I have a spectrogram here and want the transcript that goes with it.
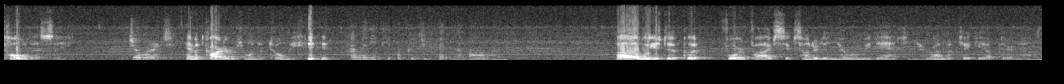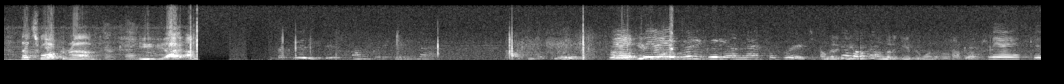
told this, see. George, Emmett Carter was one that told me. how many people could you fit in the ballroom? uh, we used to put four and five, six hundred in there when we danced in there. I'm gonna take you up there now. Let's walk around. Okay. You, I, I'm. May I, may I have a goody goody on Natural Bridge? I'm gonna give you, I'm gonna give you one of those dogs. May I ask you a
